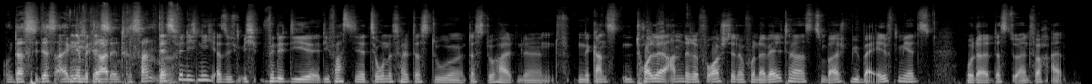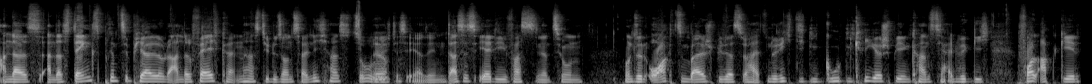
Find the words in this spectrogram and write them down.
Und dass sie das Nee, eigentlich aber gerade das, interessant Das macht. finde ich nicht. Also ich, ich finde die, die Faszination ist halt, dass du, dass du halt eine, eine ganz eine tolle andere Vorstellung von der Welt hast, zum Beispiel bei Elfen jetzt, oder dass du einfach anders, anders denkst prinzipiell oder andere Fähigkeiten hast, die du sonst halt nicht hast. So würde Ja. ich das eher sehen. Das ist eher die Faszination. Und so ein Ork zum Beispiel, dass du halt einen richtigen guten Krieger spielen kannst, der halt wirklich voll abgeht.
